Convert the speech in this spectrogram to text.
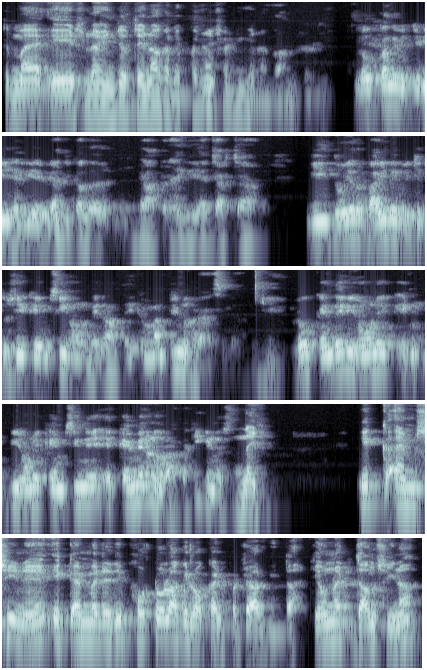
ਤੇ ਮੈਂ ਇਸ ਲਾਈਨ ਦੇ ਉੱਤੇ ਨਾ ਕਦੇ ਪਹਿਲਾਂ ਛੱਡੀ ਨਾ ਗਾਂ ਛੱਡੀ। ਲੋਕਾਂ ਦੇ ਵਿੱਚ ਜਿਹੜੀ ਹੈਗੀ ਹੈ ਵੀ ਅੱਜ ਕੱਲ ਜਾਤ ਰਹਿ ਗਈ ਹੈ ਚਰਚਾ। ਵੀ 2022 ਦੇ ਵਿੱਚ ਤੁਸੀਂ ਇੱਕ ਐਮਸੀ ਹੋਣ ਦੇ ਨਾਤੇ ਇੱਕ ਮੰਤਰੀ ਨੂੰ ਹਰਾਇਆ ਸੀ ਜੀ। ਲੋਕ ਕਹਿੰਦੇ ਵੀ ਹੁਣ ਇੱਕ ਵੀ ਹੁਣ ਇੱਕ ਐਮਸੀ ਨੇ ਇੱਕ ਐਮਐਲਏ ਨੂੰ ਹਰਾਤਾ ਕੀ ਕਹਿੰਦੇ ਸੀ? ਨਹੀਂ। ਇੱਕ ਐਮਸੀ ਨੇ ਇੱਕ ਐਮਐਲਏ ਦੀ ਫੋਟੋ ਲਾ ਕੇ ਲੋਕਾਂ 'ਚ ਪ੍ਰਚਾਰ ਕੀਤਾ। ਜੇ ਉਹਨਾਂ 'ਚ ਦਮ ਸੀ ਨਾ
